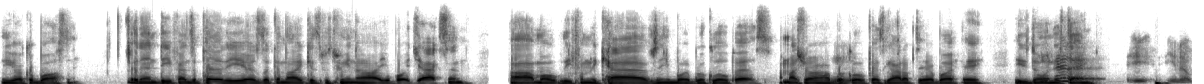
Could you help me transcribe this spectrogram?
New York or Boston. And then defensive player of the year is looking like it's between uh, your boy Jackson, uh, Mobley from the Cavs, and your boy Brook Lopez. I'm not sure how Brook mm. Lopez got up there, but hey, he's doing his thing he you know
